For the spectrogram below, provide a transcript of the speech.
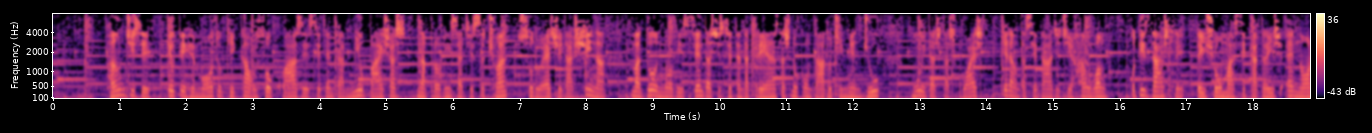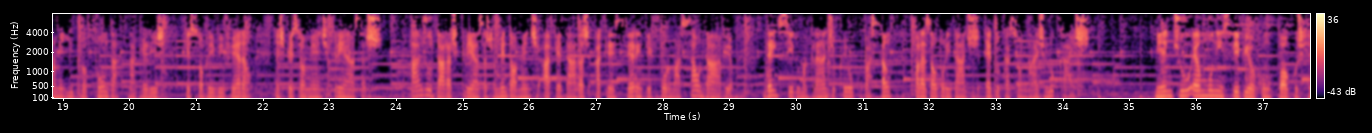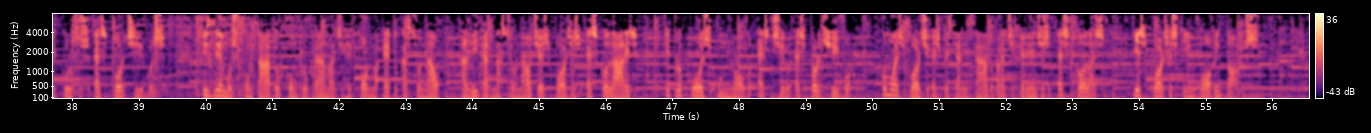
Pan disse que o terremoto que causou quase 70 mil baixas na província de Sichuan, sudoeste da China, matou 970 crianças no condado de Mianzhu, muitas das quais eram da cidade de Hanwang. O desastre deixou uma cicatriz enorme e profunda naqueles que sobreviveram, especialmente crianças ajudar as crianças mentalmente afetadas a crescerem de forma saudável tem sido uma grande preocupação para as autoridades educacionais locais. Mianzhu é um município com poucos recursos esportivos. Fizemos contato com o programa de reforma educacional, a Liga Nacional de Esportes Escolares, que propôs um novo estilo esportivo, como esporte especializado para diferentes escolas e esportes que envolvem todos.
